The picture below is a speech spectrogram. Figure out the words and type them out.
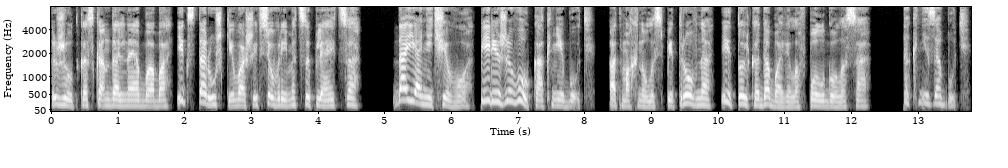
Жутко скандальная баба, и к старушке вашей все время цепляется». «Да я ничего, переживу как-нибудь». Отмахнулась Петровна и только добавила в полголоса. «Так не забудь,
